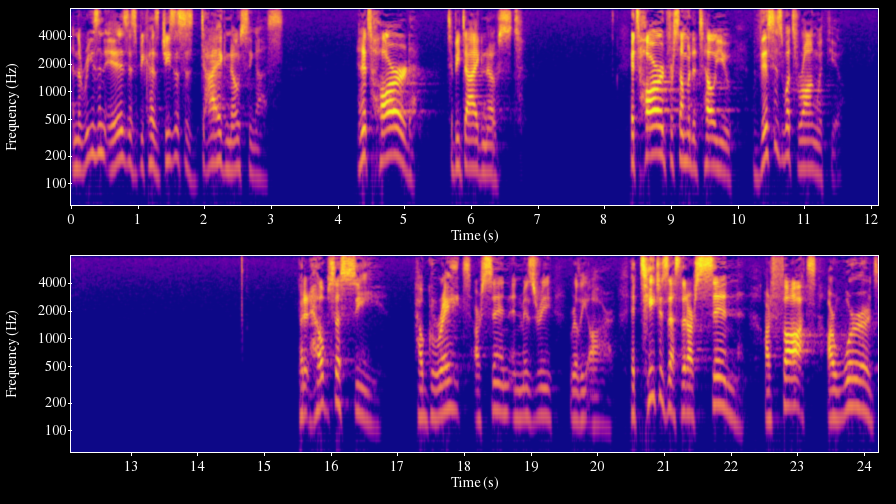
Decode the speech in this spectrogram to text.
And the reason is, is because Jesus is diagnosing us. And it's hard to be diagnosed. It's hard for someone to tell you, this is what's wrong with you. But it helps us see how great our sin and misery really are. It teaches us that our sin, our thoughts, our words,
